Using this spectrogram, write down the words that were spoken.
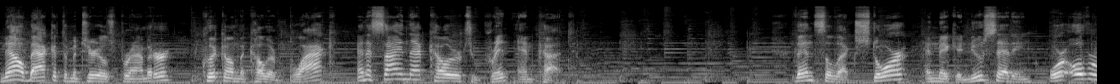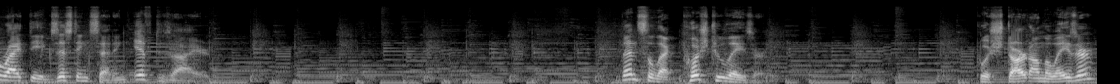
Now back at the materials parameter, click on the color black and assign that color to print and cut. Then select store and make a new setting or overwrite the existing setting if desired. Then select push to laser. Push start on the laser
